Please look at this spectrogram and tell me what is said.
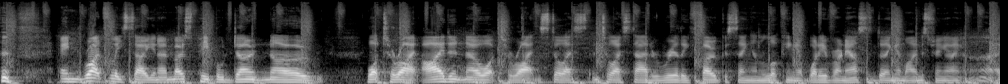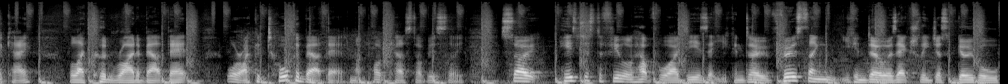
and rightfully so, you know, most people don't know what to write. I didn't know what to write until I, until I started really focusing and looking at what everyone else is doing in my industry and going, oh, okay, well, I could write about that or I could talk about that in my podcast, obviously. So here's just a few little helpful ideas that you can do. First thing you can do is actually just Google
